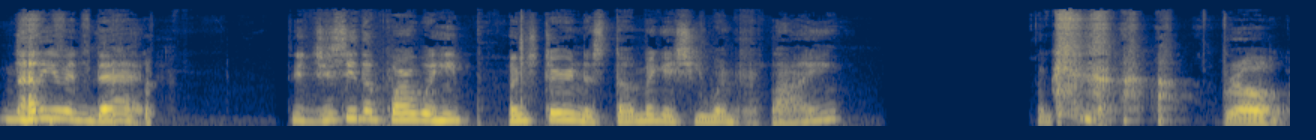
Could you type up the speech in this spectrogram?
Not even that. Did you see the part when he punched her in the stomach and she went flying? Bro,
